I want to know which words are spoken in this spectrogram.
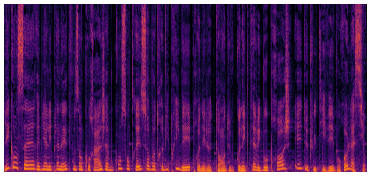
Les cancers, eh bien les planètes vous encouragent à vous concentrer sur votre vie privée. Prenez le temps de vous connecter avec vos proches et de cultiver vos relations.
